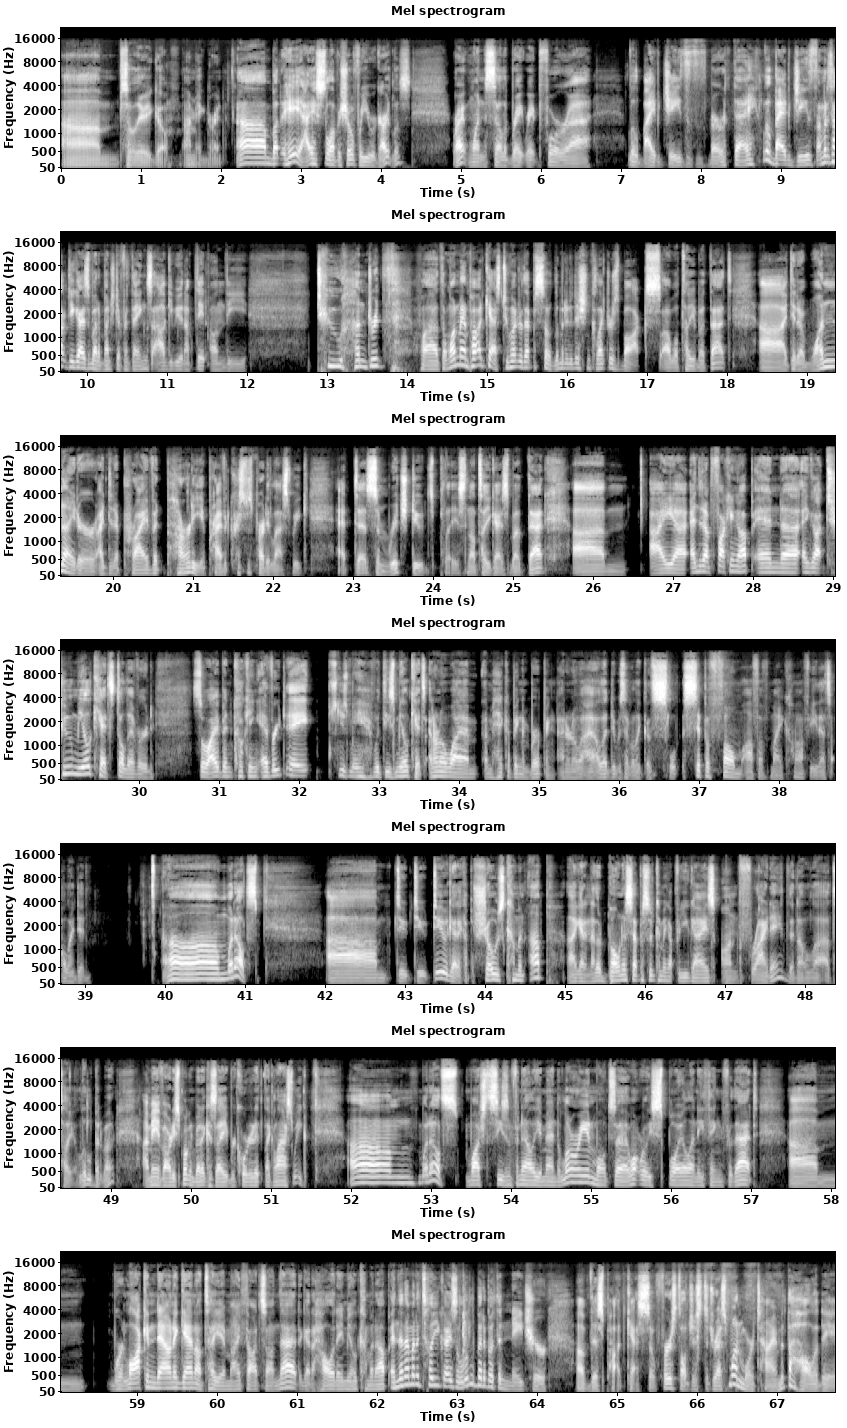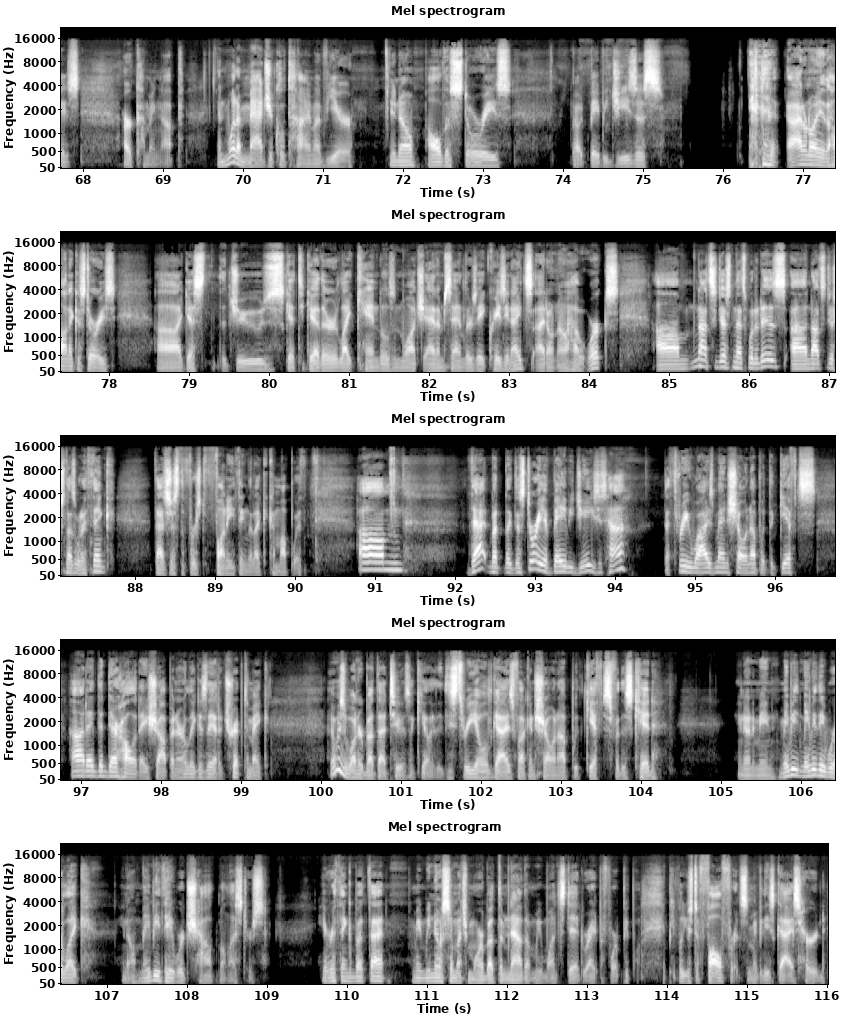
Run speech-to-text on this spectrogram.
Um, so there you go. I'm ignorant. Um, but hey, I still have a show for you regardless, right? One to celebrate right before, uh, little baby Jesus' birthday. Little baby Jesus. I'm going to talk to you guys about a bunch of different things. I'll give you an update on the 200th, uh, the one man podcast, 200th episode, limited edition collector's box. I will tell you about that. Uh, I did a one nighter. I did a private party, a private Christmas party last week at uh, some rich dude's place, and I'll tell you guys about that. Um, I uh, ended up fucking up and uh, and got two meal kits delivered. So I've been cooking every day. Excuse me, with these meal kits. I don't know why I'm I'm hiccuping and burping. I don't know. Why. All I did was have like a sl- sip of foam off of my coffee. That's all I did. Um, what else? Um, do do do. Got a couple shows coming up. I got another bonus episode coming up for you guys on Friday that I'll, uh, I'll tell you a little bit about. I may have already spoken about it because I recorded it like last week. Um, what else? Watch the season finale of Mandalorian. Won't uh, won't really spoil anything for that. Um, we're locking down again. I'll tell you my thoughts on that. I got a holiday meal coming up. And then I'm going to tell you guys a little bit about the nature of this podcast. So, first, I'll just address one more time that the holidays are coming up. And what a magical time of year. You know, all the stories about baby Jesus. I don't know any of the Hanukkah stories. Uh, I guess the Jews get together, light candles, and watch Adam Sandler's Eight Crazy Nights. I don't know how it works. Um, not suggesting that's what it is. Uh, not suggesting that's what I think. That's just the first funny thing that I could come up with. Um, that, but like the story of baby Jesus, huh? The three wise men showing up with the gifts. Uh, they did their holiday shopping early because they had a trip to make. I always wonder about that too. It's like, yeah, these three old guys fucking showing up with gifts for this kid. You know what I mean? Maybe, maybe they were like, you know, maybe they were child molesters. You ever think about that? I mean, we know so much more about them now than we once did, right? Before people, people used to fall for it. So maybe these guys heard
